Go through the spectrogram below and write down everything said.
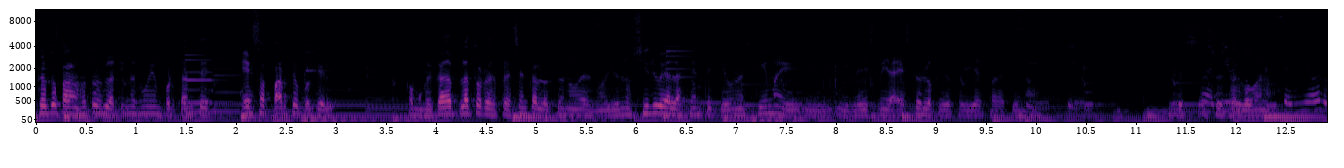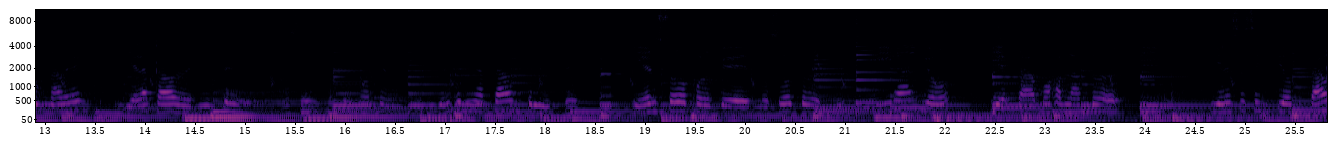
creo que para nosotros los latinos es muy importante esa parte porque el- como que cada plato representa lo que uno es, ¿no? Y uno sirve a la gente que uno estima y, y- y le dice, mira, esto es lo que yo soy y es para ti, ¿no? sí. Sí. Sí, es- Bueno, eso es algo bueno. un señor una vez y él acaba de venir de, no sé, no sé dónde vino, y él venía tan triste, y él solo porque nosotros, mi, mi hija y yo, y estábamos hablando, y, y él se sintió tan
